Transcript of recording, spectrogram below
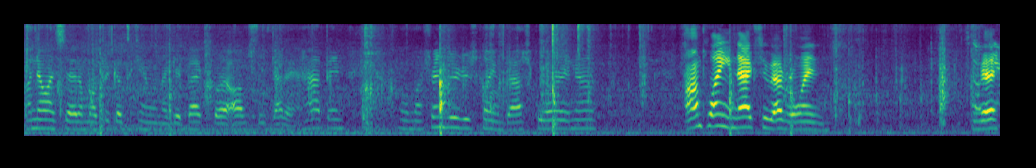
I know I said I'm gonna pick up the camera when I get back, but obviously that didn't happen. Well, my friends are just playing basketball right now. I'm playing next, whoever wins. Okay.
